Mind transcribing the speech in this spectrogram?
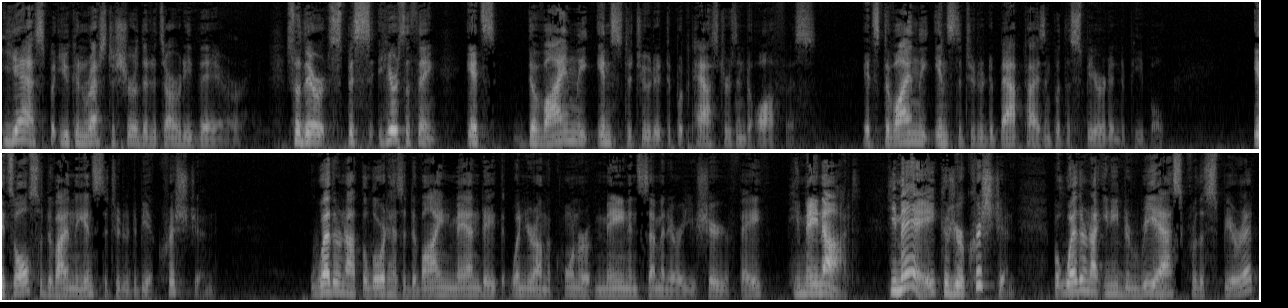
Yes, but you can rest assured that it's already there. So there, speci- here's the thing: it's divinely instituted to put pastors into office. It's divinely instituted to baptize and put the Spirit into people. It's also divinely instituted to be a Christian. Whether or not the Lord has a divine mandate that when you're on the corner of Main and Seminary you share your faith, He may not. He may because you're a Christian. But whether or not you need to re-ask for the Spirit,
